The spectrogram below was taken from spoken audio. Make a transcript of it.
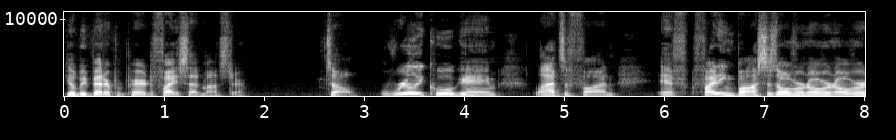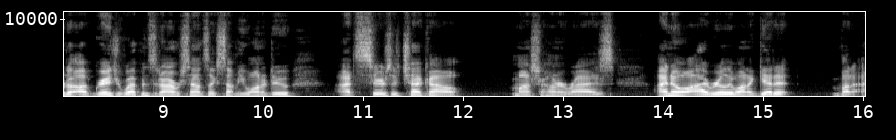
you'll be better prepared to fight said monster. So, really cool game, lots of fun. if fighting bosses over and over and over to upgrade your weapons and armor sounds like something you want to do, I'd seriously check out Monster Hunter Rise. I know I really want to get it, but uh,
